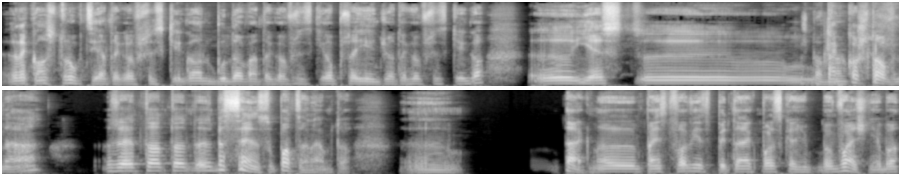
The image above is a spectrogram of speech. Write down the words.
rekonstrukcja tego wszystkiego, odbudowa tego wszystkiego, przejęcie tego wszystkiego yy, jest yy, Kosztowna. tak kosztowna, że to, to, to jest bez sensu. Po co nam to? Tak, no państwowiec pyta, jak Polska. No właśnie, bo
